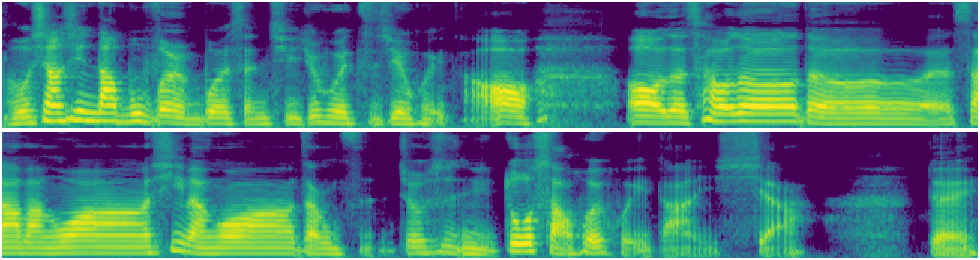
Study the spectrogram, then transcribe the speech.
我相信大部分人不会生气，就会直接回答哦。哦的，差不多的三万哇、四万哇这样子，就是你多少会回答一下，对。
